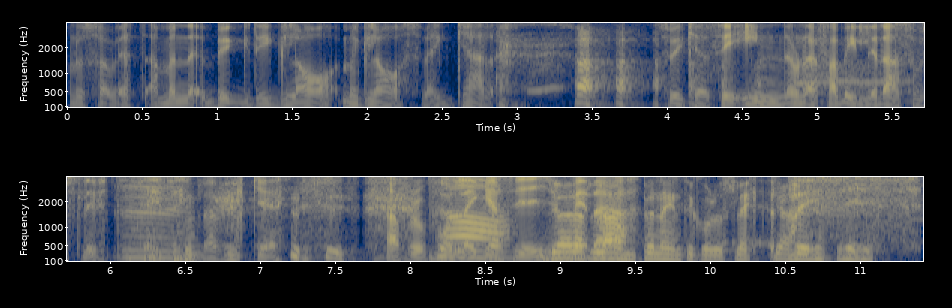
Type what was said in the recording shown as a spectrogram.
Och då sa vi att ja, men bygg det gla, med glasväggar. Så vi kan se in i de där familjerna som sluter sig så himla mycket. Precis. Apropå Ja. lägga sig i. Gör att jag. lamporna inte går att släcka. Precis.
